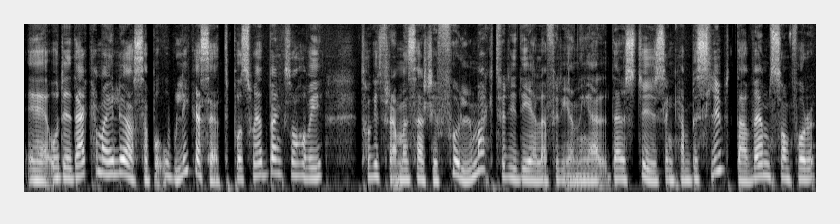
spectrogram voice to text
Eh, och det där kan man ju lösa på olika sätt. På Swedbank så har vi tagit fram en särskild fullmakt för ideella föreningar där styrelsen kan besluta vem som får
